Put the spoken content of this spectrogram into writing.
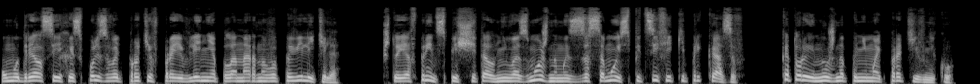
умудрялся их использовать против проявления планарного повелителя, что я в принципе считал невозможным из-за самой специфики приказов, которые нужно понимать противнику.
